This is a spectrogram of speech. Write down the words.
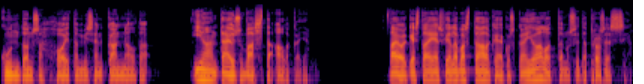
kuntonsa hoitamisen kannalta ihan täys vasta-alkaja. Tai oikeastaan ei edes vielä vasta-alkaja, koska ei ole aloittanut sitä prosessia.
